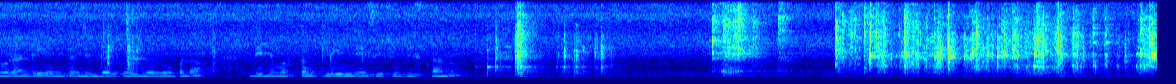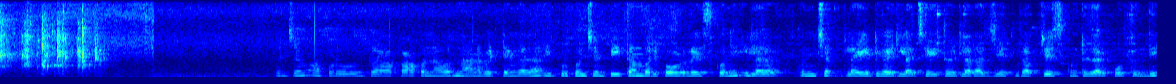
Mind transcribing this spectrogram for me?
చూడండి ఎంత జిడ్డు అయిపోయిందో లోపల. దీన్ని మొత్తం క్లీన్ చేసి చూపిస్తాను. కొంచెం అప్పుడు ఇంకా హాఫ్ అన్ అవర్ నానబెట్టాం కదా ఇప్పుడు కొంచెం పీతాంబరి పౌడర్ వేసుకొని ఇలా కొంచెం లైట్గా ఇట్లా చేతితో ఇట్లా రబ్ చే రబ్ చేసుకుంటే సరిపోతుంది.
